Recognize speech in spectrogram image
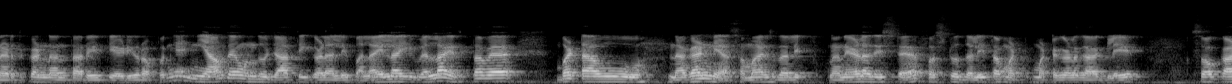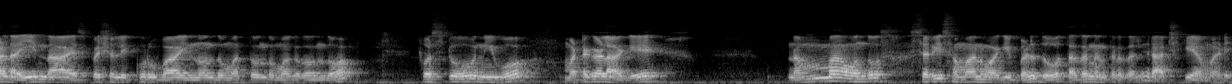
ನಡೆದುಕೊಂಡಂಥ ರೀತಿ ಯಡಿಯೂರಪ್ಪನಿಗೆ ಇನ್ಯಾವುದೇ ಒಂದು ಜಾತಿಗಳಲ್ಲಿ ಬಲ ಇಲ್ಲ, ಇವೆಲ್ಲ ಇರ್ತವೆ. ಬಟ್ ಅವು ನಗಣ್ಯ ಸಮಾಜದಲ್ಲಿ. ನಾನು ಹೇಳೋದಿಷ್ಟೇ ಫಸ್ಟು ದಲಿತ ಮಟ್, ಮಠಗಳಿಗಾಗಲಿ ಸೋ ಕಾಲ್ಡ್ ಐಯಿಂದ ಎಸ್ಪೆಷಲಿ ಕುರುಬ, ಇನ್ನೊಂದು ಮತ್ತೊಂದು ಮಗದೊಂದು ಫಸ್ಟು ನೀವು ಮಠಗಳಾಗಿ ನಮ್ಮ ಒಂದು ಸರಿ ಸಮಾನವಾಗಿ ಬೆಳೆದು ತದನಂತರದಲ್ಲಿ ರಾಜಕೀಯ ಮಾಡಿ.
